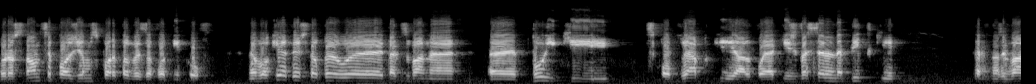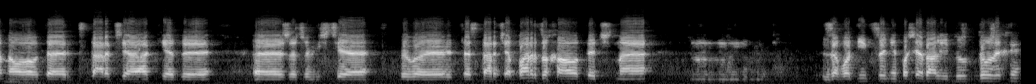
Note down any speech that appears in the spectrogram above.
rosnący poziom sportowy zawodników. No bo kiedyś to były tak zwane bójki z poprawki albo jakieś weselne bitki, tak nazywano te starcia, kiedy e, rzeczywiście były te starcia bardzo chaotyczne. Mm, zawodnicy nie posiadali du dużych e,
